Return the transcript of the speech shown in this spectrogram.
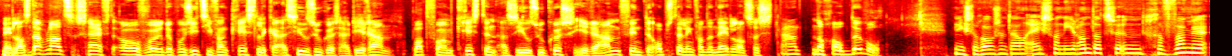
Nederlands Dagblad schrijft over de positie van christelijke asielzoekers uit Iran. Platform Christen Asielzoekers Iran vindt de opstelling van de Nederlandse staat nogal dubbel. Minister Rosenthal eist van Iran dat ze een gevangen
